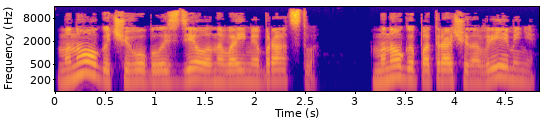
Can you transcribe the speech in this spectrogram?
Много чего было сделано во имя братства, много потрачено времени,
